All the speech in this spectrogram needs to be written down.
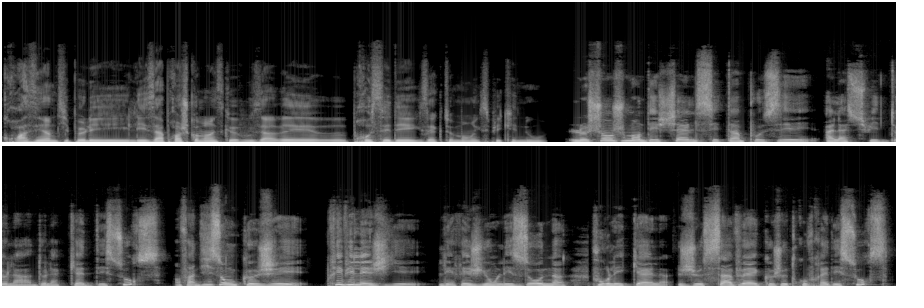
croiser un petit peu les, les approches. Comment est-ce que vous avez euh, procédé exactement? Expliquez-nous. Le changement d'échelle s'est imposé à la suite de la, de la quête des sources. Enfin, disons que j'ai privilégié les régions, les zones pour lesquelles je savais que je trouverais des sources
